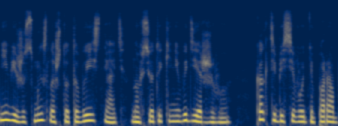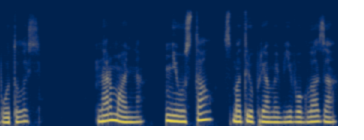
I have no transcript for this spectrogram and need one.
не вижу смысла что-то выяснять, но все таки не выдерживаю. «Как тебе сегодня поработалось?» «Нормально. Не устал?» — смотрю прямо в его глаза.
